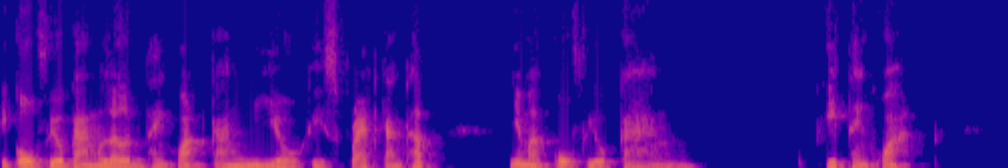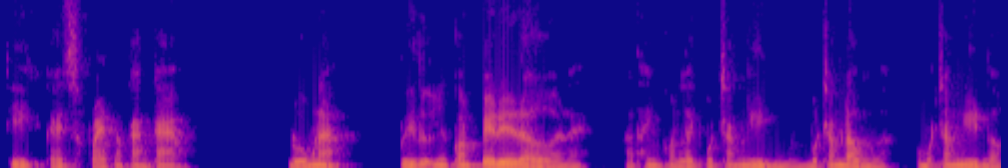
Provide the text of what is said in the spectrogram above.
Thì cổ phiếu càng lớn, thanh khoản càng nhiều thì spread càng thấp. Nhưng mà cổ phiếu càng ít thanh khoản thì cái spread nó càng cao. Đúng không nào? Ví dụ như con PDR này là thanh khoản lệch 100 nghìn 100 đồng rồi 100 nghìn rồi.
